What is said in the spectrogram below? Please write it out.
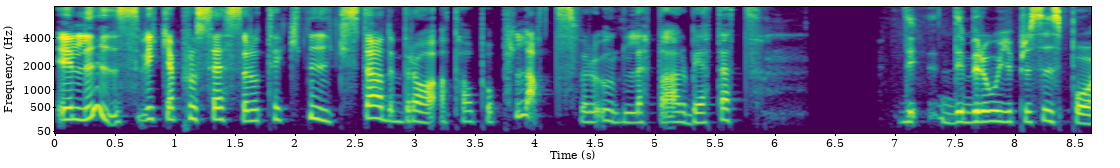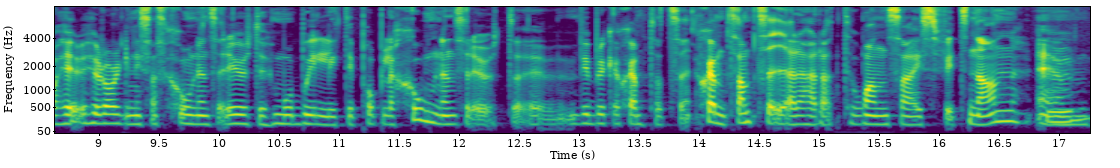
Elise, vilka processer och teknikstöd är bra att ha på plats för att underlätta arbetet? Det, det beror ju precis på hur, hur organisationen ser ut och hur mobility-populationen ser ut. Eh, Vi brukar skämtat, skämtsamt säga det här att one size fits none. Mm.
